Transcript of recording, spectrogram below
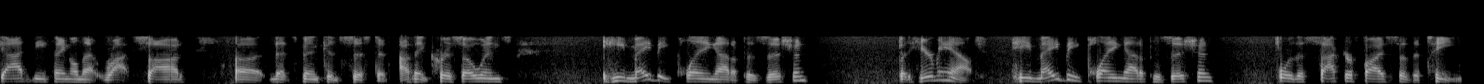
got anything on that right side uh, that's been consistent. I think Chris Owens he may be playing out of position, but hear me out. He may be playing out of position for the sacrifice of the team.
